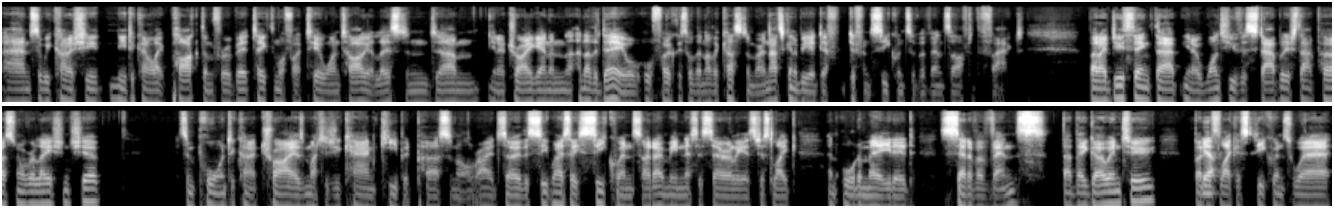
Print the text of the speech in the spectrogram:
And so we kind of need to kind of like park them for a bit, take them off our tier one target list, and um, you know try again an, another day or, or, focus with another customer. And that's going to be a diff- different sequence of events after the fact. But I do think that you know once you've established that personal relationship, it's important to kind of try as much as you can keep it personal, right? So the se- when I say sequence, I don't mean necessarily it's just like an automated set of events that they go into but it's like a sequence where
